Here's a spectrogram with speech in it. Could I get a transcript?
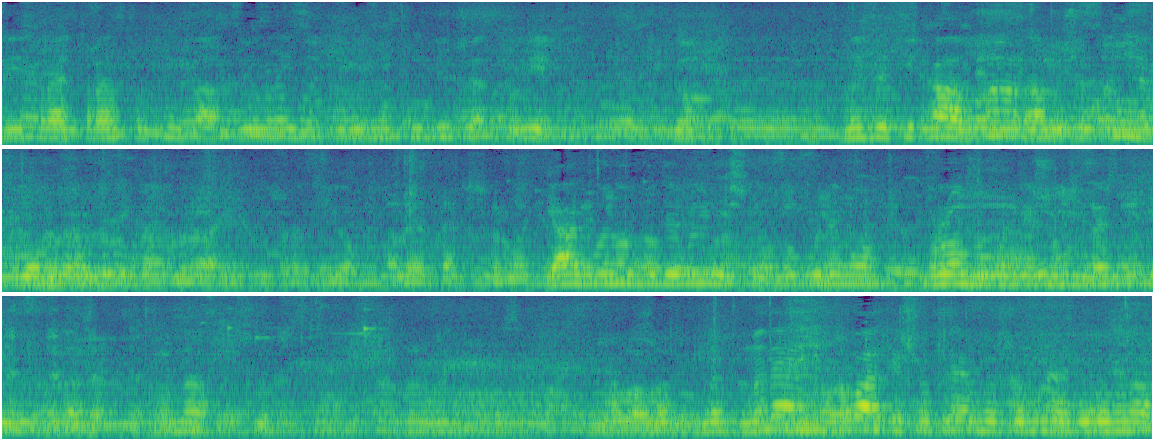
реєстрацію транспортних засобів, вони йдуть у міський бюджет, повірте. Тобто, е, ми зацікавлені саме, щоб тут було. Як воно буде вирішено? Ну будемо пробувати, щоб все ж таки у нас. Мене агітувати, що треба, щоб воно було в нас.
